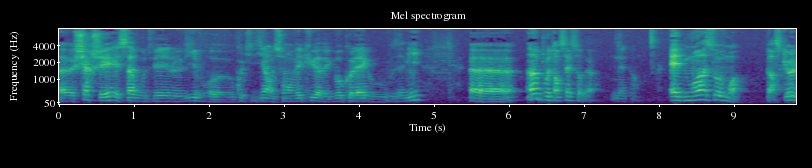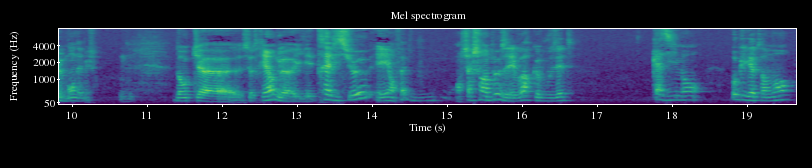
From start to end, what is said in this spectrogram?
euh, chercher, et ça vous devez le vivre euh, au quotidien, sûrement vécu avec vos collègues ou vos amis, euh, un potentiel sauveur. Aide-moi, sauve-moi, parce que le monde est méchant. Mhm. Donc ce triangle, il est très vicieux, et en fait, vous- en cherchant un peu, vous allez voir que vous êtes quasiment, obligatoirement,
